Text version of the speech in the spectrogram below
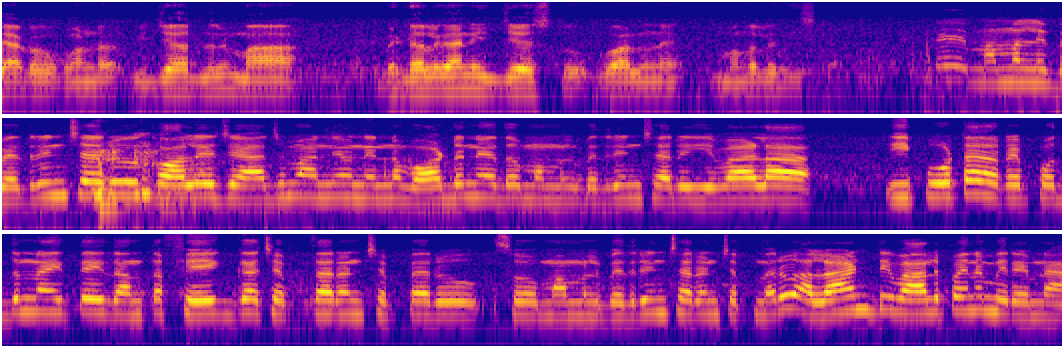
లేకపోకుండా విద్యార్థులు మా బిడ్డలుగానే ఇది చేస్తూ వాళ్ళని మొదలు తీసుకెళ్తాం. అంటే మమ్మల్ని బెదిరించారు కాలేజ్ యాజమాన్యం నిన్న వార్డెన్ ఏదో మమ్మల్ని బెదిరించారు. ఇవాళ ఈ పూట రేపు పొద్దున్న అయితే ఇదంతా ఫేక్గా చెప్తారని చెప్పారు. సో మమ్మల్ని బెదిరించారని చెప్తున్నారు. అలాంటి వాళ్ళపైన మీరు ఏమైనా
